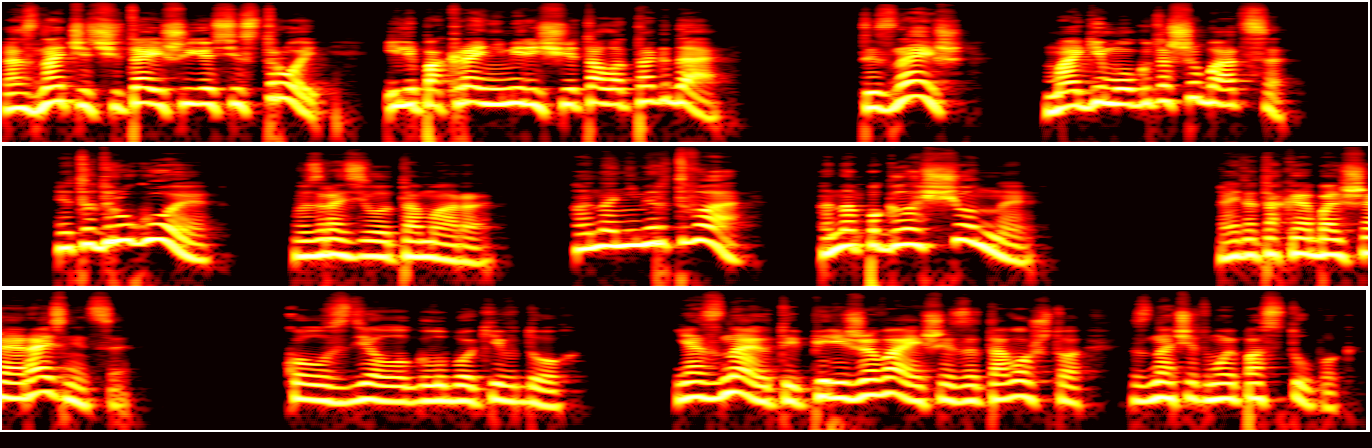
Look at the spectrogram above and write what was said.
А значит, считаешь ее сестрой. Или, по крайней мере, считала тогда. Ты знаешь, маги могут ошибаться. «Это другое», — возразила Тамара. «Она не мертва, она поглощенная». А это такая большая разница. Кол сделал глубокий вдох. Я знаю, ты переживаешь из-за того, что значит мой поступок.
